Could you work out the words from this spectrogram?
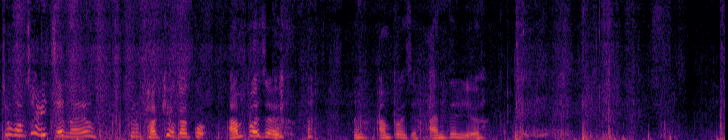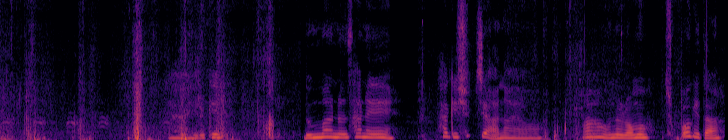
조금 서 있잖아요. 그럼 박혀갖고 안 빠져요. 응, 안 빠져, 안 들려. 야 이렇게 눈 많은 산에 하기 쉽지 않아요. 아 오늘 너무 축복이다.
